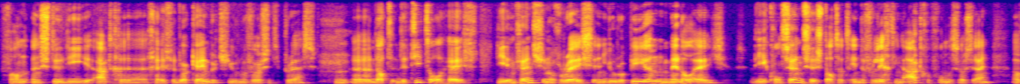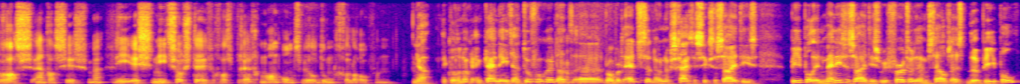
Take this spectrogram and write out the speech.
van een studie uitgegeven door Cambridge University Press. Hmm. Uh, dat de titel heeft The Invention of Race in European Middle Age. Die consensus dat het in de verlichting uitgevonden zou zijn, ras en racisme, die is niet zo stevig als Brechtman ons wil doen geloven. Ja, ik wil er nog een klein dingetje aan toevoegen. Dat uh, Robert Edgerton ook nog schrijft in Six Societies. People in many societies refer to themselves as the people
